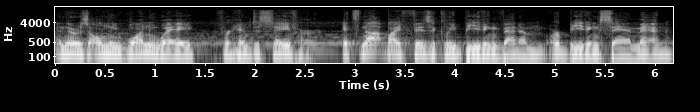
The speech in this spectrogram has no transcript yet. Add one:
and there is only one way for him to save her. It's not by physically beating Venom or beating Sandman,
